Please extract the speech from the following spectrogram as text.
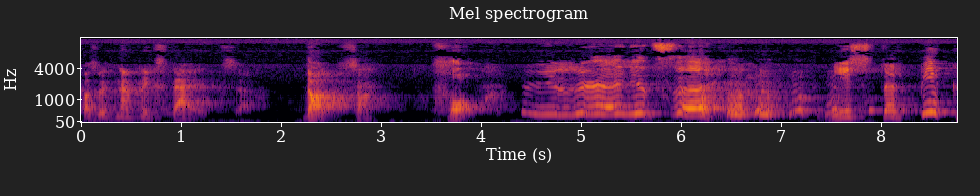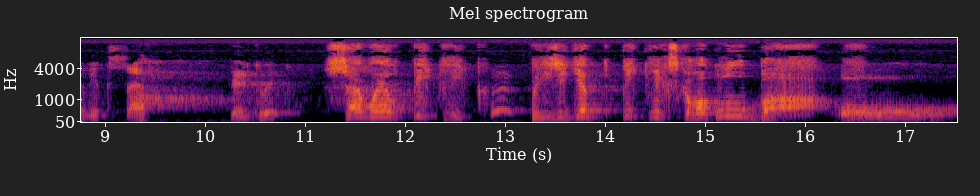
позвольте нам представиться. Дотсон. Фог. Не женится. Мистер Пиквик, сэр. Пиквик? Сэмюэл Пиквик, президент Пиквикского клуба. О,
